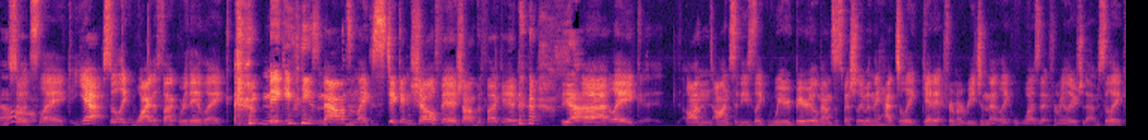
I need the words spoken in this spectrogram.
oh. so it's like, yeah. So like, why the fuck were they like making these mounds and like sticking shellfish on the fucking yeah. uh like on onto these like weird burial mounds, especially when they had to like get it from a region that like wasn't familiar to them. So like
